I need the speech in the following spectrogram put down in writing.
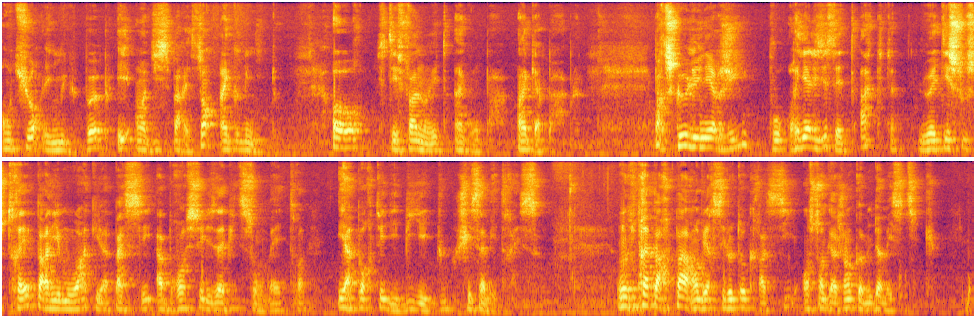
en tuant l'ennemi du peuple et en disparaissant incognito. Or, Stéphane en est incapable. Parce que l'énergie, pour réaliser cet acte, lui a été soustrait par les mois qu'il a passés à brosser les habits de son maître et à porter des billets doux chez sa maîtresse. On ne se prépare pas à renverser l'autocratie en s'engageant comme domestique. Bon,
